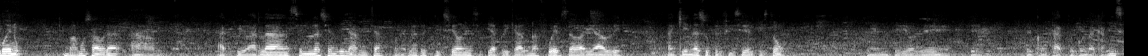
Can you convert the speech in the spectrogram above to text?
bueno, vamos ahora a activar la simulación dinámica, poner las restricciones y aplicar una fuerza variable aquí en la superficie del pistón, en el interior del contacto con la camisa.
